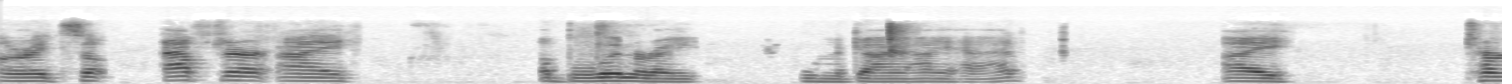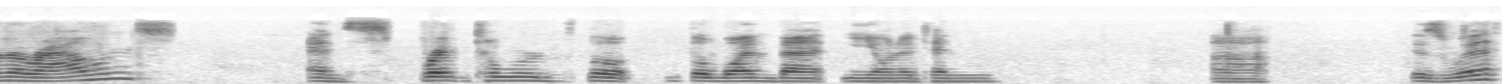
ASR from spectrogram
All right, so after I obliterate the guy I had, I turn around and sprint towards the the one that Yonatan uh, is with,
